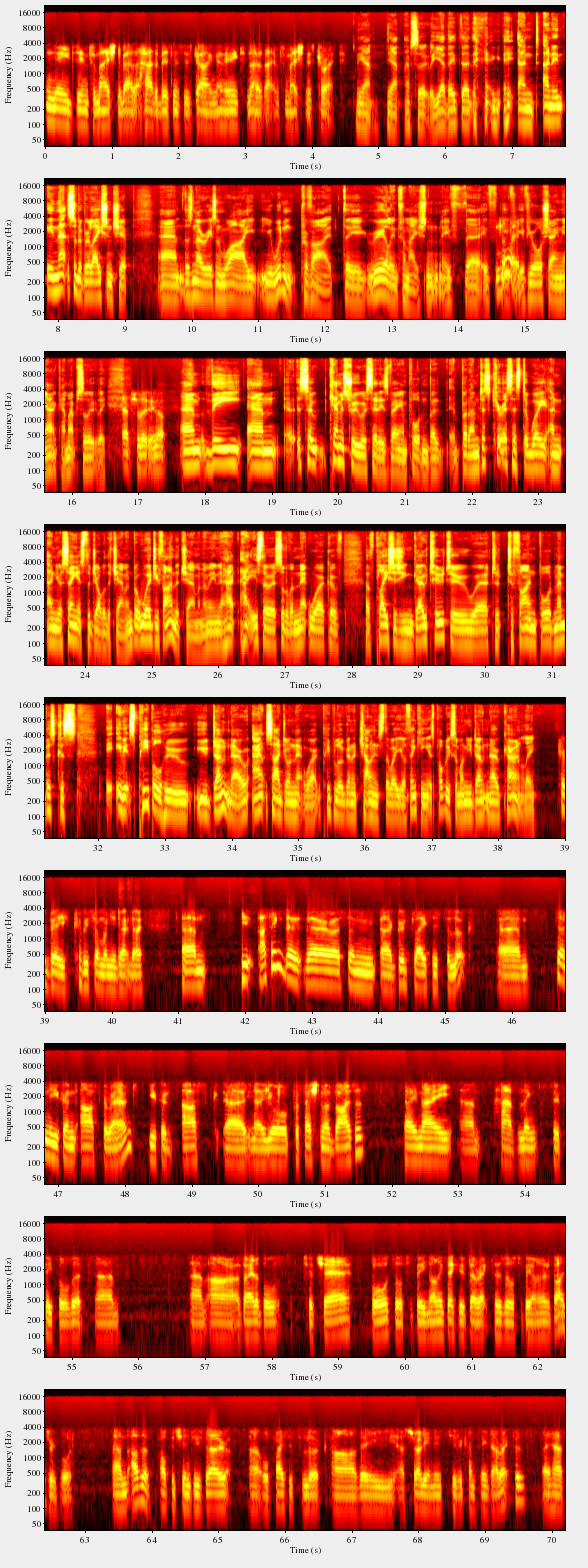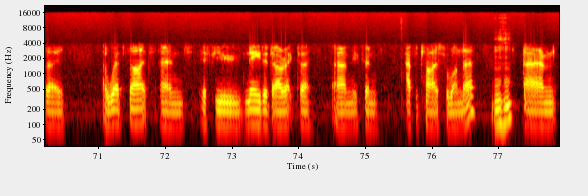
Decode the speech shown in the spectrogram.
needs information about how the business is going, and they need to know that that information is correct. Yeah, yeah, absolutely. Yeah, they, they and and in, in that sort of relationship, um, there's no reason why you wouldn't provide the real information if uh, if, no. if, if you're all sharing the outcome. Absolutely, absolutely not. Um, the um, so chemistry was said is very important, but but I'm just curious as to where and, and you're saying it's the job of the chairman, but where do you find the chairman? I mean, how, how, is there a sort of a network of, of places you can go to to uh, to, to find board members? Because if it's people who you don't know outside your network, people who are going to challenge the way you're thinking, it's probably someone you don't know currently. Could be, could be someone you don't know. Um, you, I think there, there are some uh, good places to look. Um, certainly you can ask around. You could ask, uh, you know, your professional advisors. They may um, have links to people that um, um, are available to chair boards or to be non-executive directors or to be on an advisory board. Um, other opportunities, though, uh, or places to look are the Australian Institute of Company Directors. They have a, a website, and if you need a director, um, you can advertise for one there. Mm-hmm. Um,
